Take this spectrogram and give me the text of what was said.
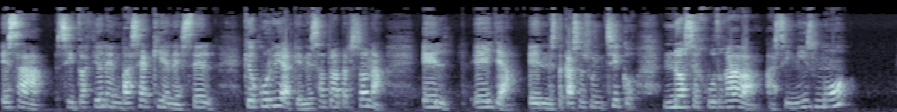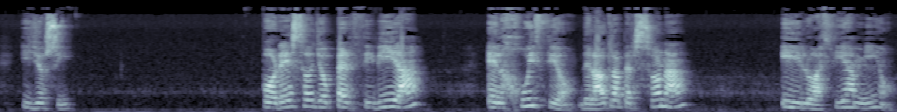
esa situación en base a quién es él. ¿Qué ocurría? Que en esa otra persona, él, ella, en este caso es un chico, no se juzgaba a sí mismo y yo sí. Por eso yo percibía el juicio de la otra persona y lo hacía mío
